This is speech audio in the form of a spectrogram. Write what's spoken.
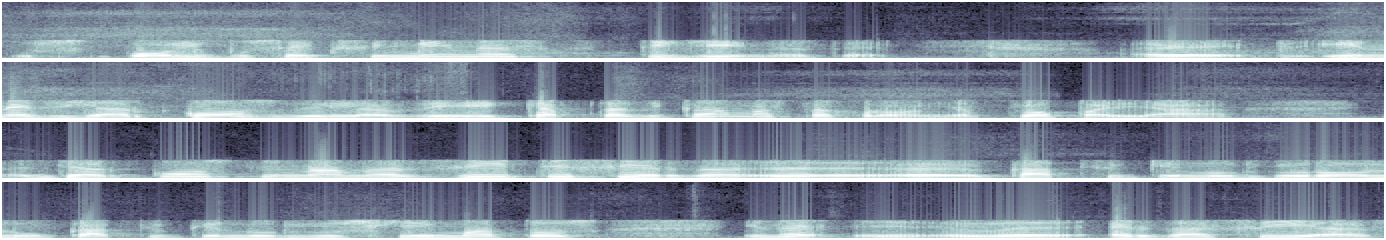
Τους υπόλοιπους έξι μήνες τι γίνεται. Ε, είναι διαρκώς δηλαδή, και από τα δικά μας τα χρόνια πιο παλιά, διαρκώς στην αναζήτηση εργα... ε, ε, κάποιου καινούριου ρόλου, κάποιου καινούριου σχήματος. Είναι ε, ε, εργασίας.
